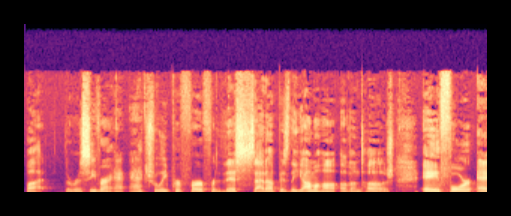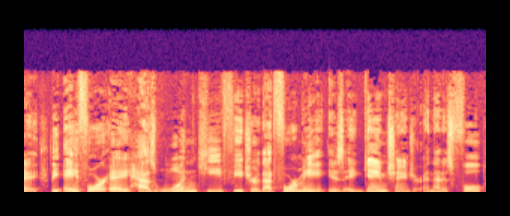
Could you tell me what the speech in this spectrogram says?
But the receiver I actually prefer for this setup is the Yamaha Aventage A4A. The A4A has one key feature that for me is a game changer, and that is full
